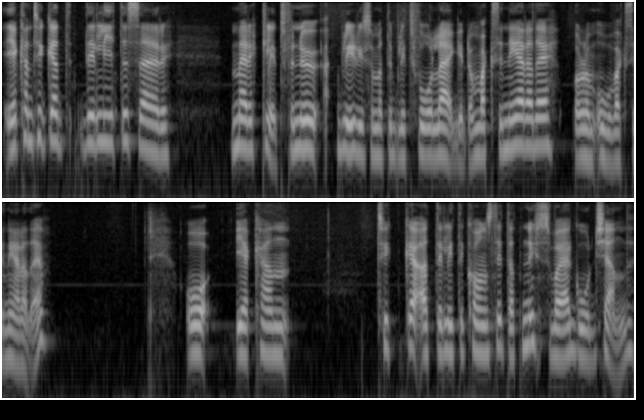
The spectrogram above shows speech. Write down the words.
jag kan tycka att det är lite så här märkligt för nu blir det som att det blir två läger, de vaccinerade och de ovaccinerade. Och jag kan tycka att det är lite konstigt att nyss var jag godkänd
